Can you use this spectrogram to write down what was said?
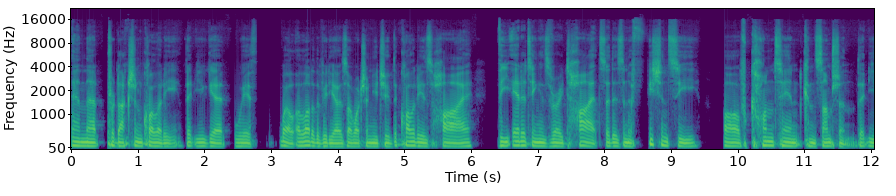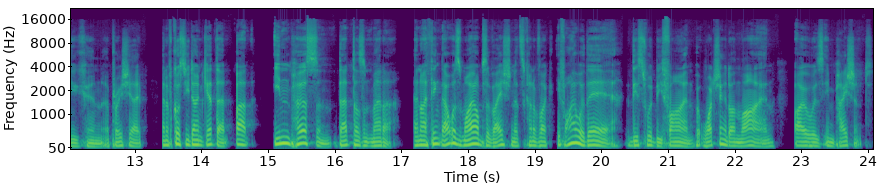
and that production quality that you get with, well, a lot of the videos I watch on YouTube, the quality is high, the editing is very tight. So there's an efficiency of content consumption that you can appreciate. And of course, you don't get that. But in person, that doesn't matter. And I think that was my observation. It's kind of like if I were there, this would be fine. But watching it online, I was impatient.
